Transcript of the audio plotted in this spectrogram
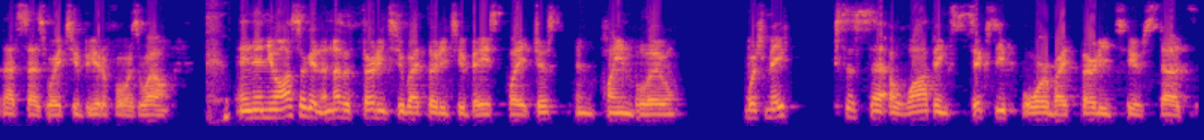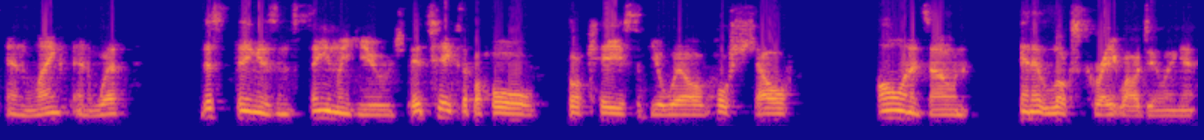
That says way too beautiful as well. and then you also get another 32 by 32 base plate just in plain blue, which makes the set a whopping 64 by 32 studs in length and width. This thing is insanely huge. It takes up a whole bookcase, if you will, a whole shelf, all on its own, and it looks great while doing it.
